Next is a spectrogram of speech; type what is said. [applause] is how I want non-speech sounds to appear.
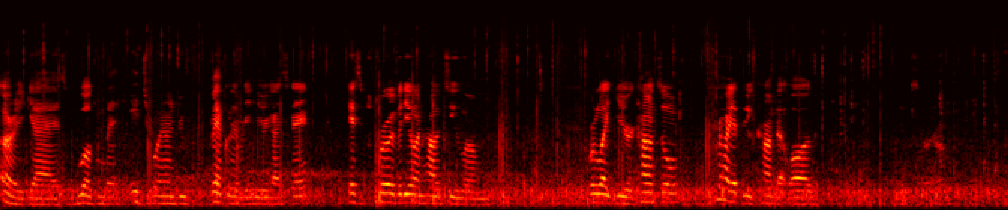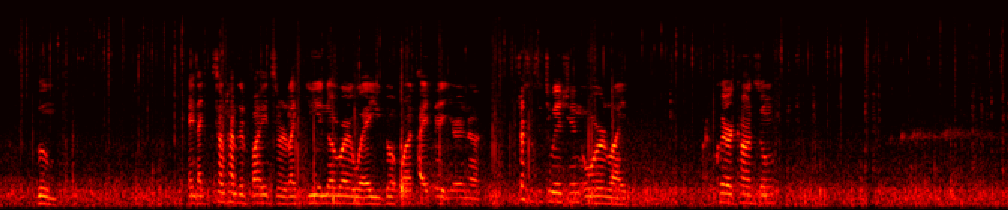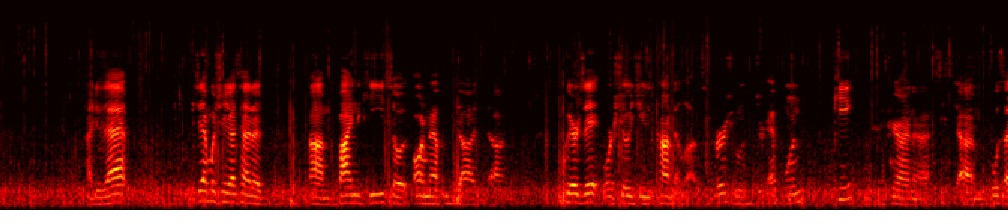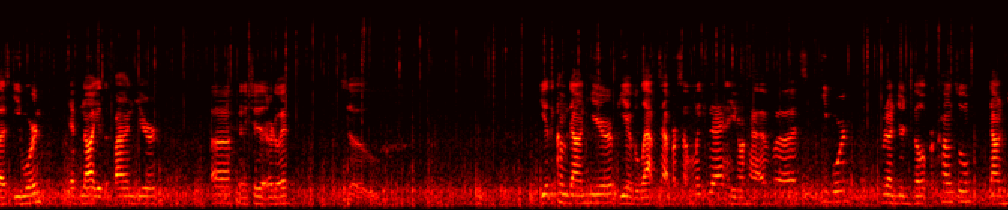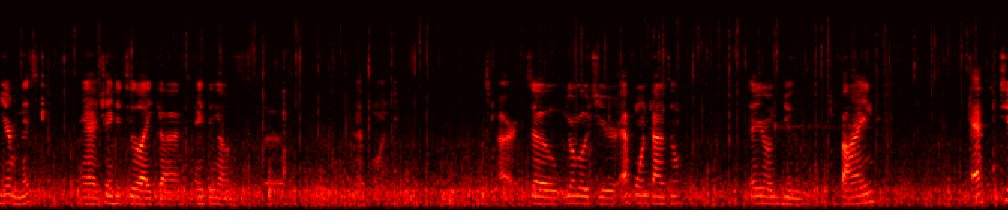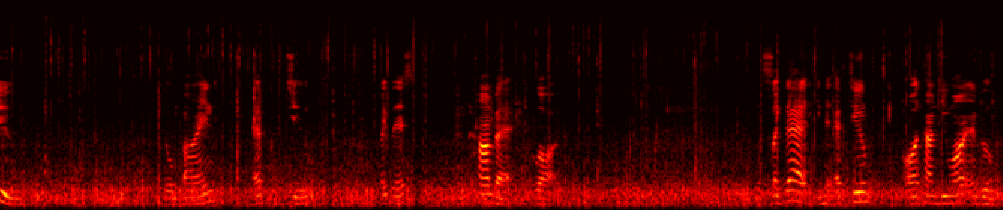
Alright guys, welcome back. It's your boy Andrew, back with video here guys today. It's a tutorial video on how to, um, for like your console, remember how you have to do combat log. Oops, Boom. And like sometimes in fights or like you know right away, you don't want to type it, you're in a stressful situation or like clear a console. I do that. Today I'm show you guys how to um, bind the key so it automatically uh, uh, clears it or shows you the combat logs. First, you hit your F1 key if you're on a um, full-size keyboard. If not, you have to find your. Uh, I'm gonna show you that right away. So you have to come down here if you have a laptop or something like that and you don't have a keyboard. Put on your developer console down here, MISC, and change it to like uh, anything else. Alright, so you're gonna go to your F1 console, and you're gonna do bind F2. So bind F2 like this, and combat log. Just like that, you hit F2 all the times you want, and boom.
